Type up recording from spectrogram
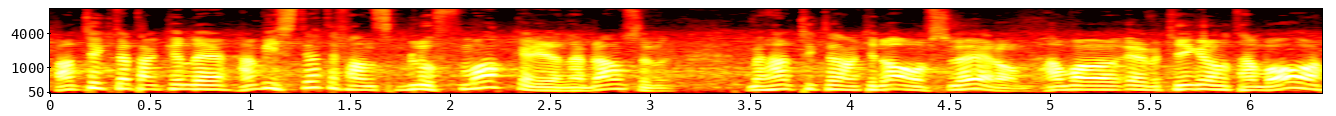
Han tyckte att han kunde, han visste att det fanns bluffmakare i den här branschen, men han tyckte att han kunde avslöja dem. Han var övertygad om att han var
